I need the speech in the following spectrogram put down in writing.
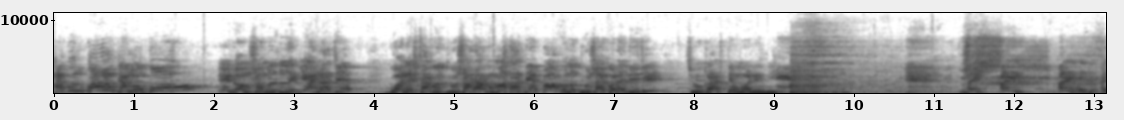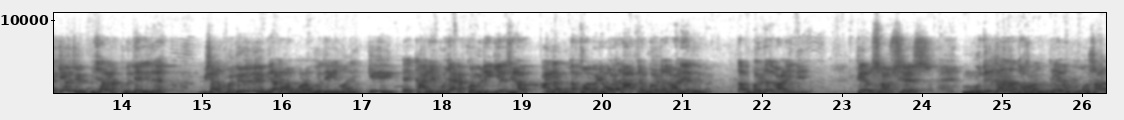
ঠাকুর করো কেন গো? এই রং সম্বন্ধে জ্ঞান আছে। গণেশ ঠাকুর ধূসর রং মাথাতে পাপনো ধূসর করে দিয়েছি চোখ আঁকতে মনে নি এই এই এই এই, এই, কি হচ্ছে? বিশাল একটা ক্ষতি হয়ে গেছে রে। বিশাল ক্ষতি হয়েছে? বিরাট একটা বড় ক্ষতি গেছে মারি। কি? এই কালী পূজা একটা কমিটি গিয়েছিল। আচ্ছা আচ্ছা। তো কমিটি বলে রাত্রে ভোল্টেজ বাড়িয়ে দেবে তা ভোল্টেজ বাড়িয়ে দিই। তেল সব শেষ। মুদিখানা দোকান দিয়ে মশাল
